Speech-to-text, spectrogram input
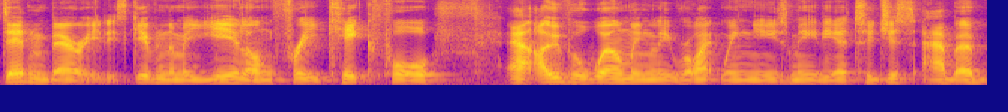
dead and buried. It's given them a year long free kick for our overwhelmingly right wing news media to just have a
